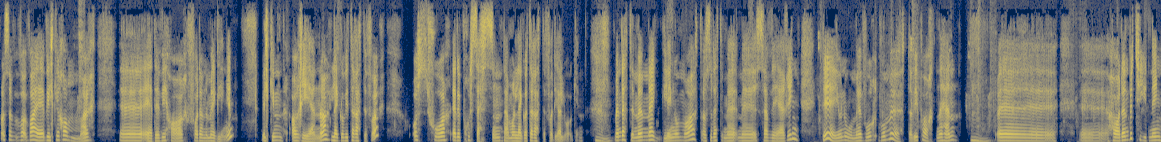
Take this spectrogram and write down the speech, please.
Altså hva er, hvilke rammer eh, er det vi har for denne meglingen? Hvilken arena legger vi til rette for? Og så er det prosessen der man legger til rette for dialogen. Mm. Men dette med megling og mat, altså dette med, med, servering, det er jo noe med hvor, hvor møter vi partene hen Mm. Eh, eh, har det en betydning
